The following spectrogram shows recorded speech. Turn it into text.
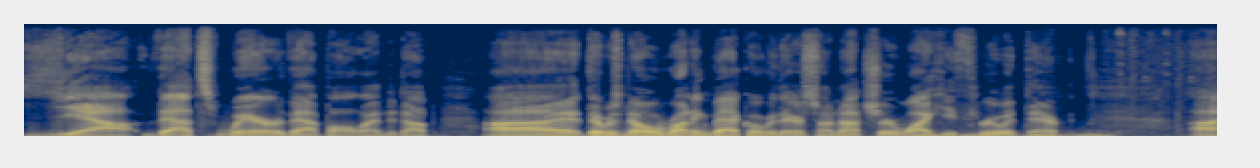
yeah, that's where that ball ended up. Uh, there was no running back over there, so I'm not sure why he threw it there. Uh,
